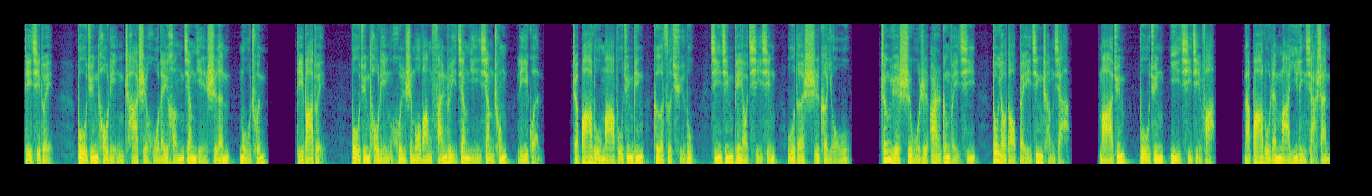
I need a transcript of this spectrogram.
第七队步军头领插翅虎雷横、江引施恩、穆春；第八队步军头领混世魔王樊瑞、江引项冲、李衮。这八路马步军兵各自取路，即今便要起行，无得时刻有误。正月十五日二更为期，都要到北京城下。马军、步军一齐进发。那八路人马依令下山，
